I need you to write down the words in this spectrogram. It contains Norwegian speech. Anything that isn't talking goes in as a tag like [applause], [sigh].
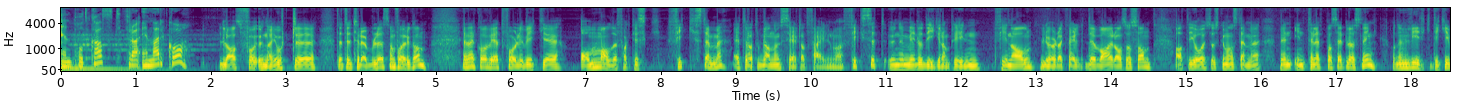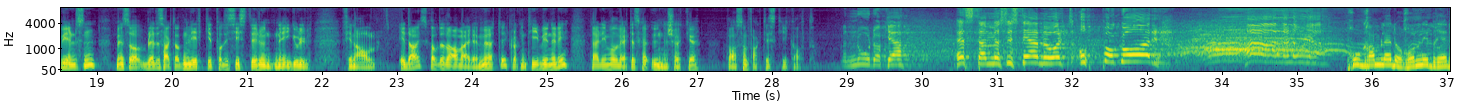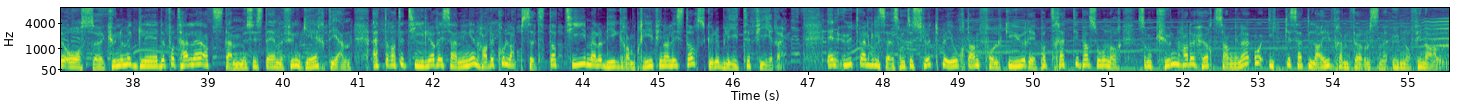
En podkast fra NRK. La oss få unnagjort eh, dette trøbbelet som forekom. NRK vet foreløpig ikke om alle faktisk fikk stemme, etter at det ble annonsert at feilen var fikset under Melodi Grand Prix-finalen lørdag kveld. Det var altså sånn at i år så skulle man stemme med en internettbasert løsning, og den virket ikke i begynnelsen, men så ble det sagt at den virket på de siste rundene i gullfinalen. I dag skal det da være møter, klokken ti begynner de, der de involverte skal undersøke hva som faktisk gikk galt. Men nå, dere, er stemmesystemet vårt oppe og går! Halleluja! Programleder Ronny Brede Aase kunne med glede fortelle at stemmesystemet fungerte igjen, etter at det tidligere i sendingen hadde kollapset da ti Melodi Grand Prix-finalister skulle bli til fire. En utvelgelse som til slutt ble gjort av en folkejury på 30 personer som kun hadde hørt sangene og ikke sett livefremførelsene under finalen.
